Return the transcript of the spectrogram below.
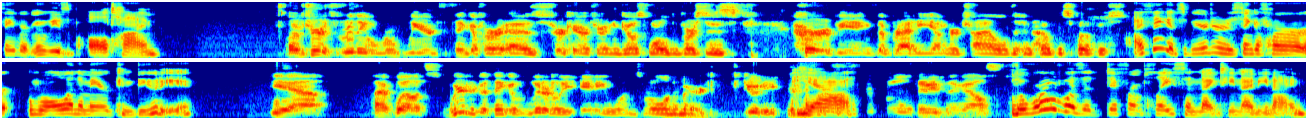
favorite movies of all time. I'm sure it's really w- weird to think of her as her character in Ghost World versus her being the bratty younger child in Hocus Pocus. I think it's weirder to think of her role in American Beauty. Yeah. I, well, it's weirder to think of literally anyone's role in American Beauty. Yeah. Role in anything else. The world was a different place in 1999.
